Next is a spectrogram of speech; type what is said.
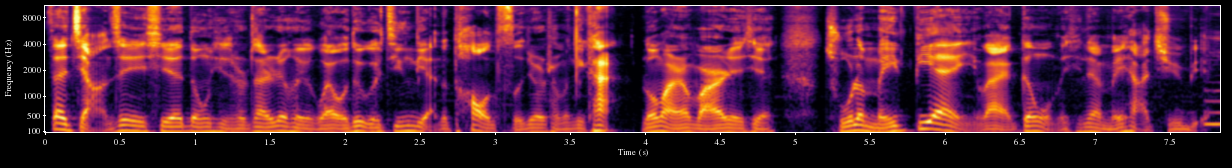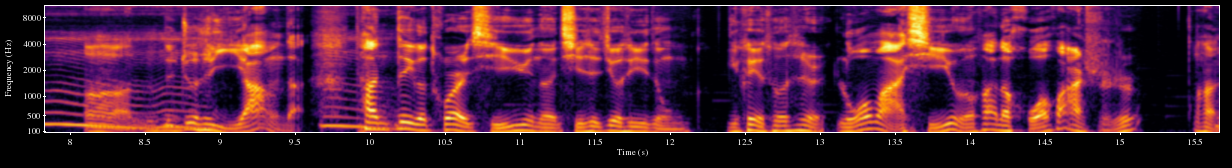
在讲这些东西的时候，在任何一个国家，我都有个经典的套词，就是什么？你看罗马人玩这些，除了没电以外，跟我们现在没啥区别，嗯，就是一样的。他这个土耳其浴呢，其实就是一种，你可以说是罗马洗浴文化的活化石啊，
